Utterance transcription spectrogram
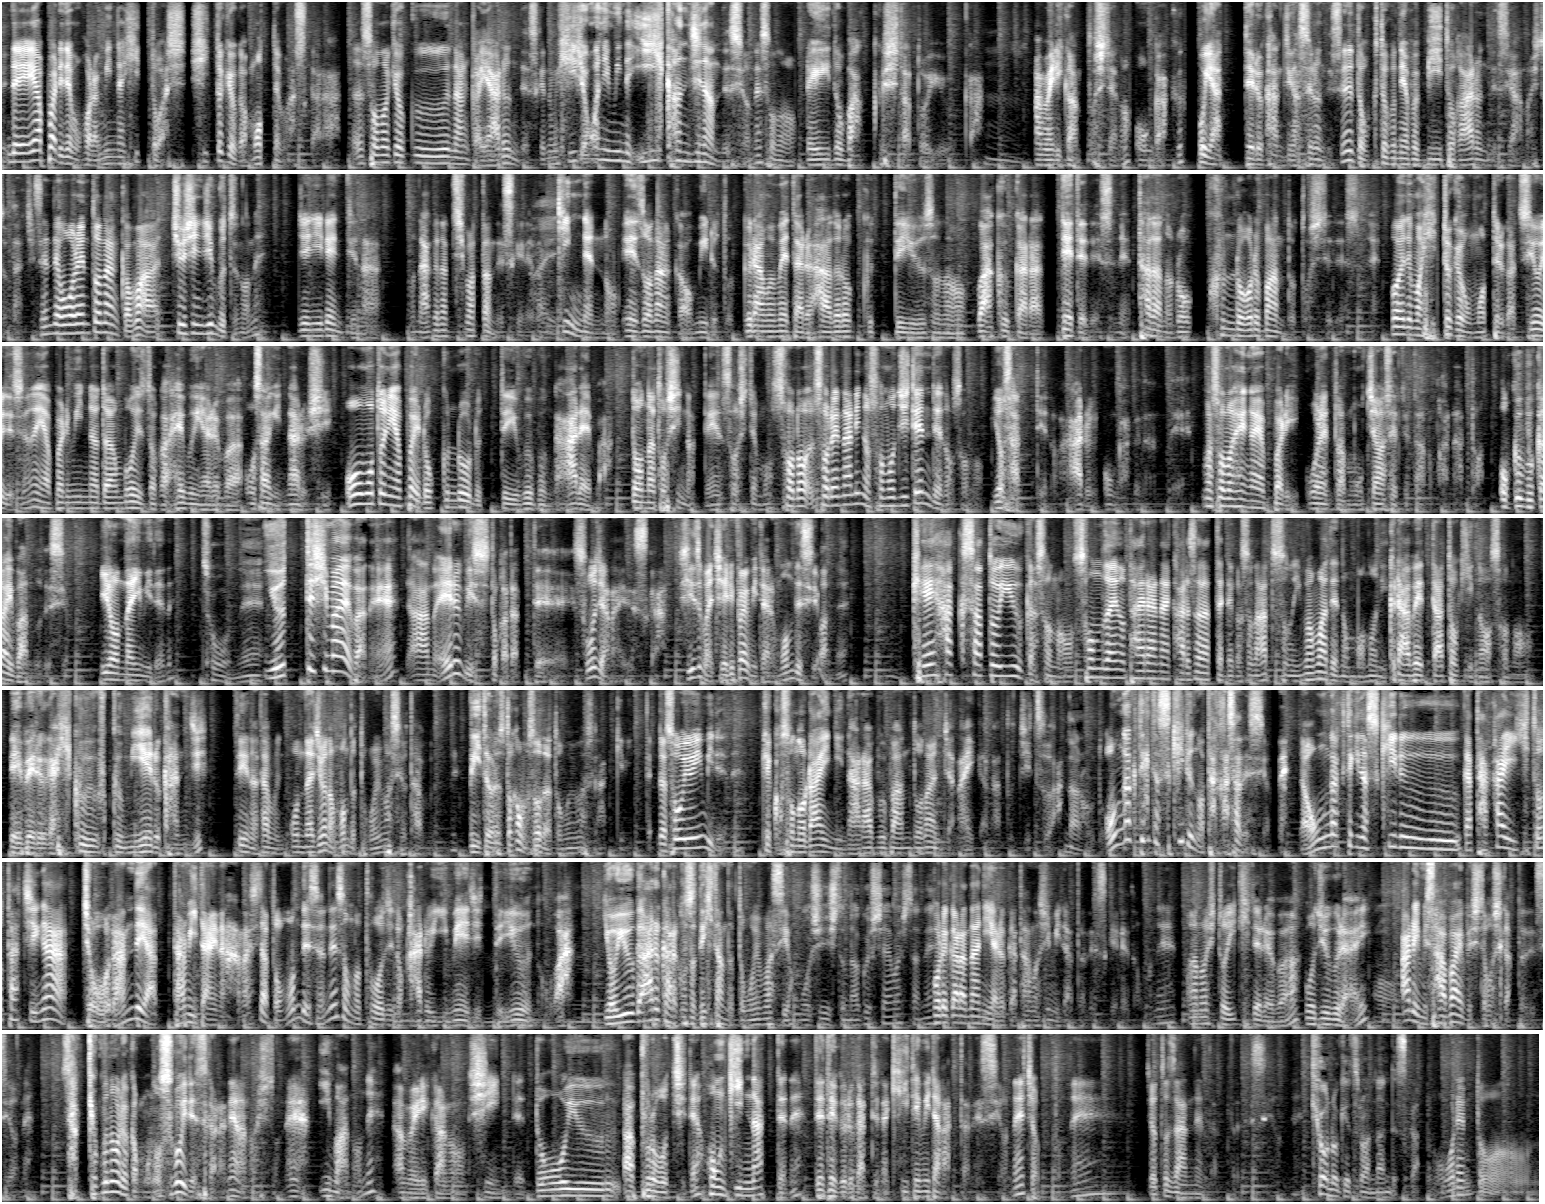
はい、で、やっぱりでもほらみんなヒットはヒット曲は持ってますから、その曲なんかやるんですけども、非常にみんないい感じなんですよね。そのレイドバックしたというか。うんアメリカンとしての音楽をやってる感じがするんですね。独特のやっぱビートがあるんですよ、あの人たち。全然オーレントなんかまあ中心人物のね、ジェニー・レンっていうのはもう亡くなってしまったんですけれど、はい近年の映像なんかを見ると、グラムメタル、ハードロックっていうその枠から出てですね、ただのロックンロールバンドとしてですね、これでまあヒット曲を持ってるから強いですよね。やっぱりみんなダウンボーイズとかヘブンやれば大騒ぎになるし、大元にやっぱりロックンロールっていう部分があれば、どんな年になって演奏しても、その、それなりのその時点でのその良さっていうのがある音楽なんで、まあその辺がやっぱりオレントは持ち合わせてたのかなと。奥深いバンドですよ。いろんな意味でね。そうね言ってしまえばね、あの、エルビスとかだってそうじゃないですか。シーズマンチェリーパイみたいなもんですよま。あね軽薄さというか、その存在の耐えられない軽さだったりとか、そのあとその今までのものに比べた時のそのレベルが低く見える感じっていうのは多分同じようなもんだと思いますよ、多分ね。ビートルズとかもそうだと思いますよ、はっきり言って。だからそういう意味でね、結構そのラインに並ぶバンドなんじゃないかなと、実は。なるほど音楽的なスキルの高さですよね。音楽的なスキルが高い人たちが冗談でやったみたいな話だと思うんですよね。その当時の軽いイメージっていうのは。余裕があるからこそできたんだと思いますよ。惜しい人なくしちゃいましたねこれから何やるか楽しみだったですけれどもね。あの人生きてれば50ぐらいある意味サバイブしてほしかったですよね。作曲能力がものすごいですからね、あの人ね。今のね、アメリカのシーンでどういうアプローチで本気になってね、出てくるかっていうのは聞いてみたかったですよね、ちょっとね。ちょっと残念だったですよね。今日の結論は何ですか？オレント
